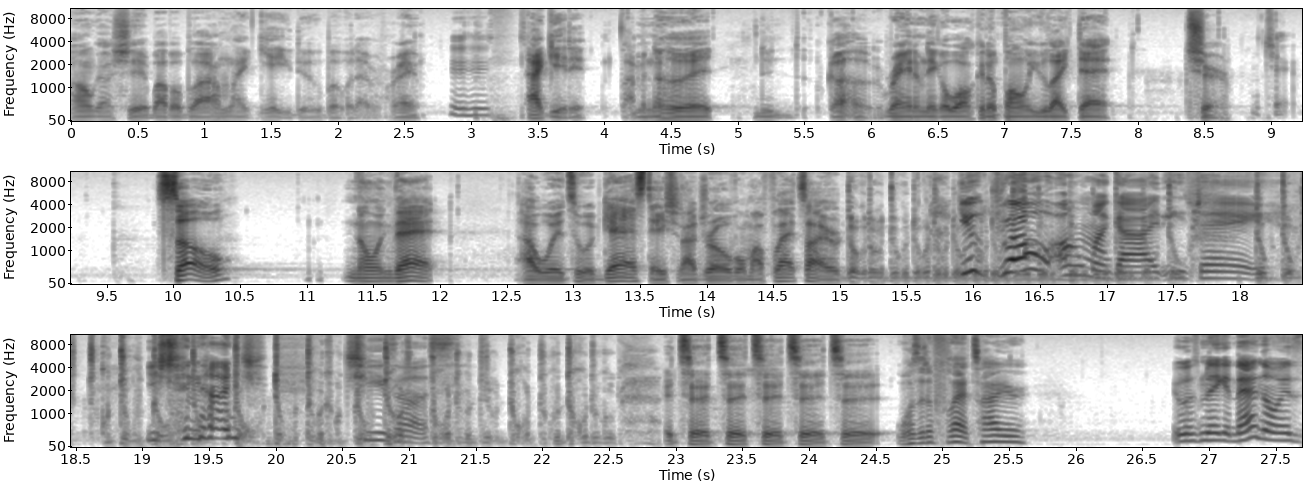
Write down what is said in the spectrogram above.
I don't got shit. Blah blah blah. I'm like, yeah, you do, but whatever, right? I get it. I'm in the hood. Uh, random nigga walking up on you like that. Sure. Sure. So, knowing that, I went to a gas station. I drove on my flat tire. You drove? Oh my God, EJ. You should not. Jesus. To to to to to was it a flat tire? It was making that noise.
